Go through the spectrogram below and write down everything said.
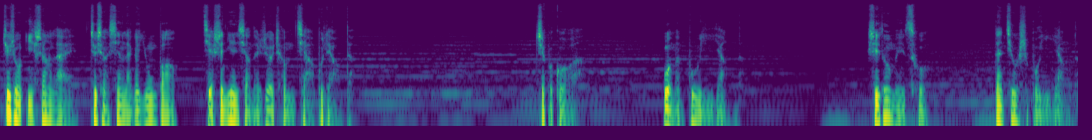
这种一上来就想先来个拥抱、解释念想的热诚，假不了的。只不过啊，我们不一样了。谁都没错，但就是不一样了。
